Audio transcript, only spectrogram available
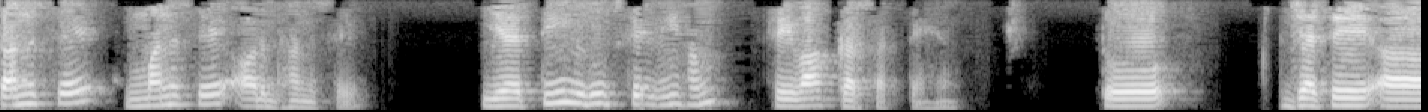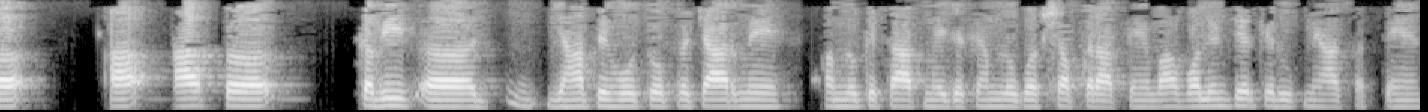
तन से, मन से और धन से, यह तीन रूप से भी हम सेवा कर सकते हैं। तो जैसे आ, आ, आप कभी यहाँ पे हो तो प्रचार में हम लोग के साथ में जैसे हम लोग वर्कशॉप कराते हैं वहाँ वॉलेंटियर के रूप में आ सकते हैं।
